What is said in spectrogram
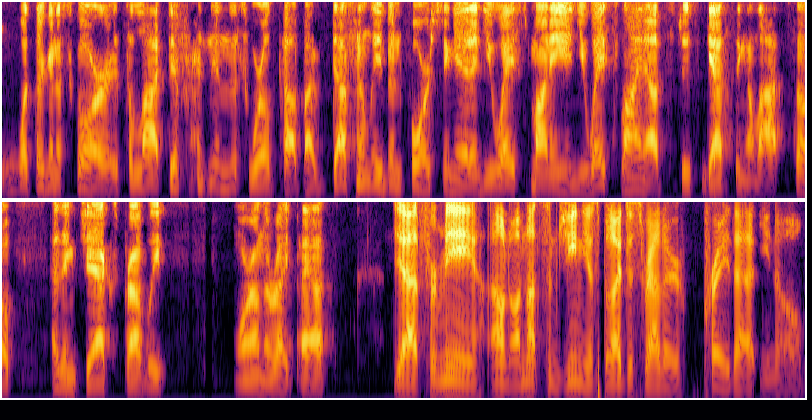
what they're going to score. It's a lot different in this World Cup. I've definitely been forcing it, and you waste money and you waste lineups just guessing a lot. So I think Jack's probably more on the right path. Yeah, for me, I don't know. I'm not some genius, but I just rather pray that you know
